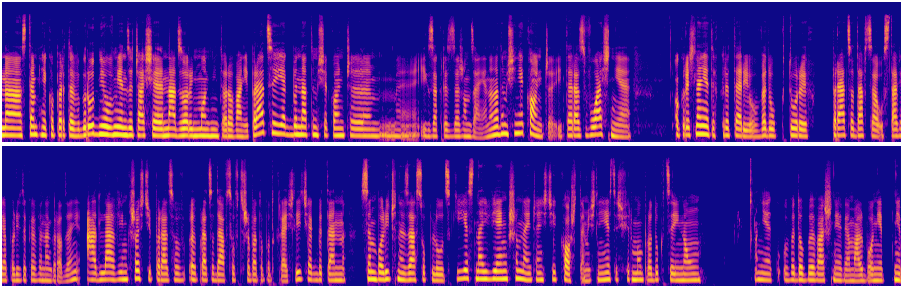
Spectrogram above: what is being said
następnie kopertę w grudniu, w międzyczasie nadzór i monitorowanie pracy i jakby na tym się kończy ich zakres zarządzania. No na tym się nie kończy i teraz właśnie określenie tych kryteriów, według których pracodawca ustawia politykę wynagrodzeń, a dla większości pracodawców, trzeba to podkreślić, jakby ten symboliczny zasób ludzki jest największym najczęściej kosztem. Jeśli nie jesteś firmą produkcyjną, nie wydobywasz, nie wiem, albo nie, nie,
